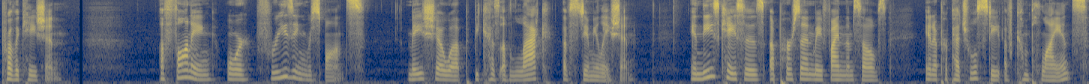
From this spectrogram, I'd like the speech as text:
provocation. A fawning or freezing response may show up because of lack of stimulation. In these cases, a person may find themselves in a perpetual state of compliance,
